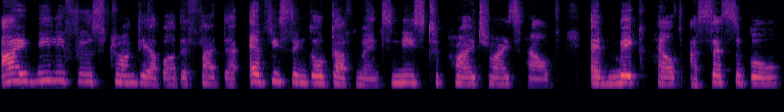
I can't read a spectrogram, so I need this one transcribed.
I really feel strongly about the fact that every single government needs to prioritize health and make health accessible,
